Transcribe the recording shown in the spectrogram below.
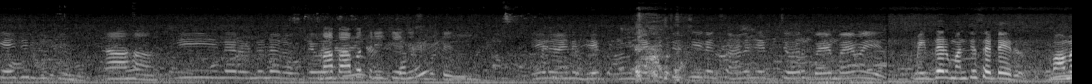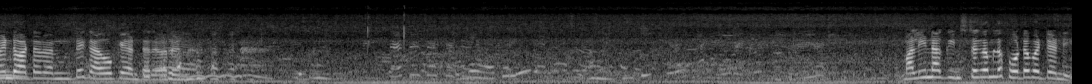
కేజీలు పుట్టింది. మా పాప త్రీ కేజీస్ పుట్టింది. మీ ఇద్దరు మంచి సెట్ అయ్యారు. మామ్ అండ్ డాటర్ అంటే ఇక ఓకే అంటారు ఎవరైనా. మళ్ళీ నాకు ఇన్స్టాగ్రామ్లో ఫోటో పెట్టండి.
